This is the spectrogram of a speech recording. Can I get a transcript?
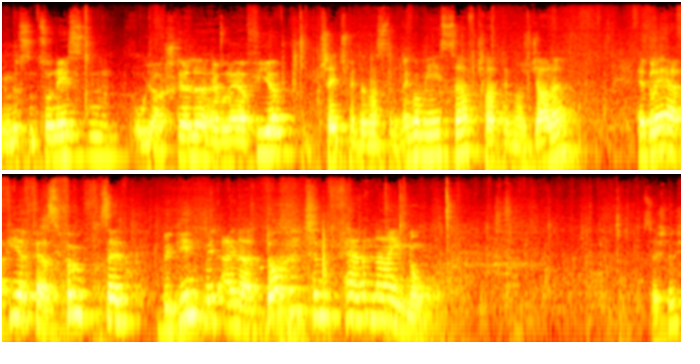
Wir müssen zur nächsten oh ja, Stelle, Hebräer 4. Przejdźmy do następnego miejsca w czwartym rozdziale. Hebräer 4, Vers 15 beginnt mit einer doppelten Verneinung. Tatsächlich?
